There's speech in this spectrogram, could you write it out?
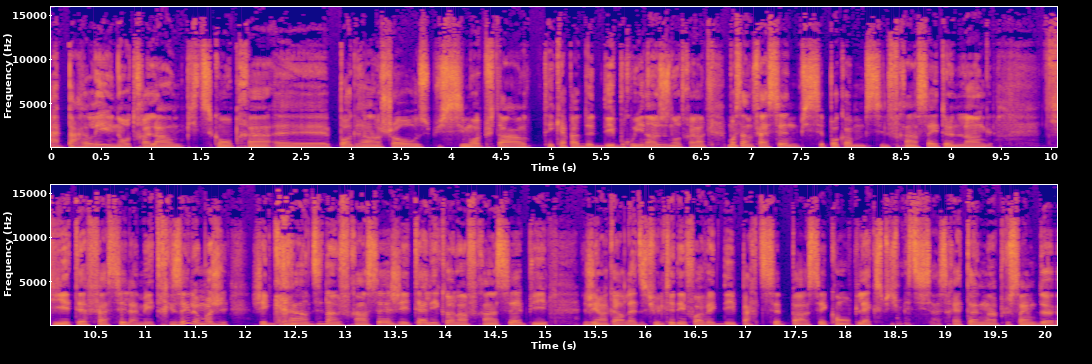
à parler une autre langue, puis tu comprends euh, pas grand-chose, puis six mois plus tard, tu es capable de te débrouiller dans une autre langue. Moi, ça me fascine, puis c'est pas comme si le français était une langue qui était facile à maîtriser. Là, moi, j'ai grandi dans le français, j'ai été à l'école en français, puis j'ai encore de la difficulté des fois avec des participes passés complexes, puis je me dis, ça serait tellement plus simple de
